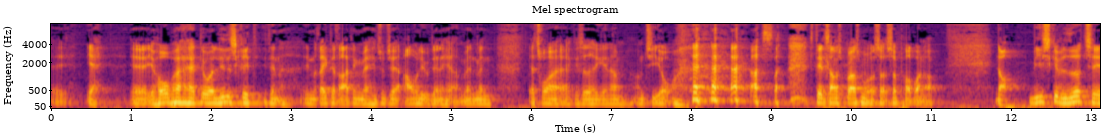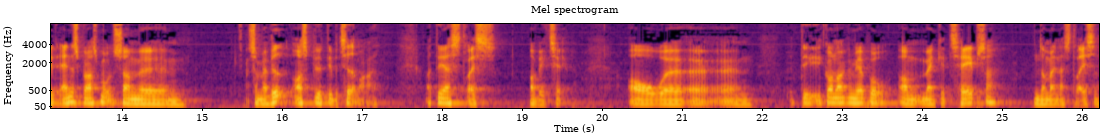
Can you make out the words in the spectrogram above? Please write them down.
øh, ja, Øh, jeg håber, at det var et lille skridt i den, i den rigtige retning med hensyn til at aflive den her, men, men jeg tror, at jeg kan sidde her igen om, om 10 år og så stille samme spørgsmål, og så, så popper den op. Nå, vi skal videre til et andet spørgsmål, som, øh, som jeg ved også bliver debatteret meget, og det er stress og vægttab. Og øh, øh, det går nok lidt mere på, om man kan tabe sig, når man er stresset.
